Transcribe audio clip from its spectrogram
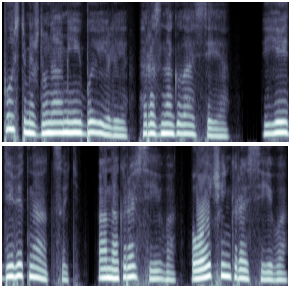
Пусть между нами и были разногласия. Ей девятнадцать. Она красива, очень красива.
